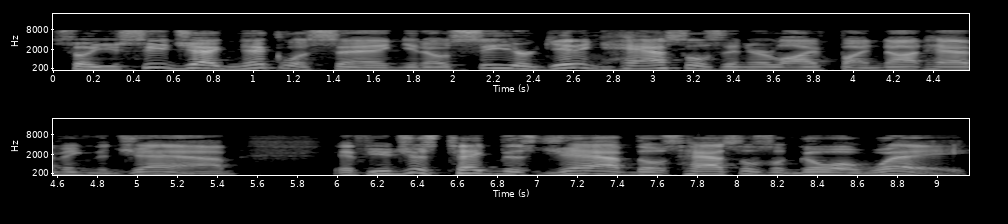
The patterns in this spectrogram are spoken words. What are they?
So you see Jack Nicholas saying, you know, see, you're getting hassles in your life by not having the jab. If you just take this jab, those hassles will go away.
